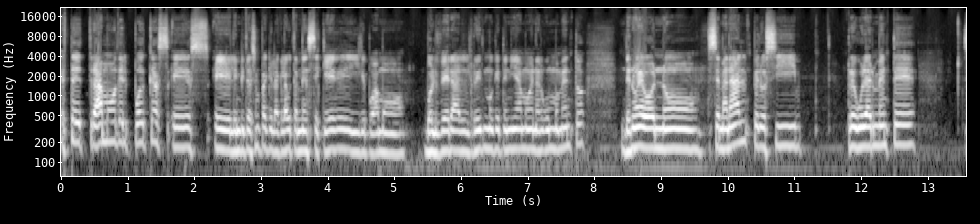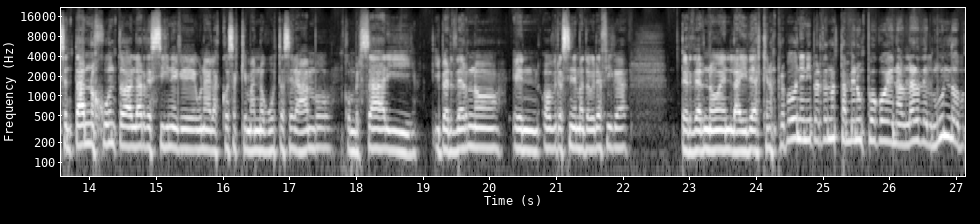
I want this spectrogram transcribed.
este tramo del podcast es eh, la invitación para que la Clau también se quede y que podamos volver al ritmo que teníamos en algún momento. De nuevo, no semanal, pero sí regularmente sentarnos juntos a hablar de cine, que es una de las cosas que más nos gusta hacer a ambos, conversar y, y perdernos en obras cinematográficas, perdernos en las ideas que nos proponen y perdernos también un poco en hablar del mundo,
